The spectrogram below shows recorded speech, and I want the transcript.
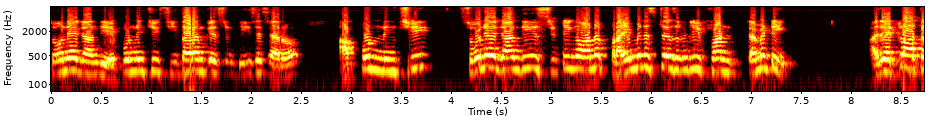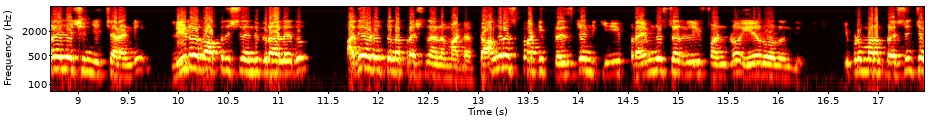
సోనియా గాంధీ ఎప్పటి నుంచి సీతారాం కేసును తీసేశారో అప్పటి నుంచి Sonia Gandhi sitting on prime ministers relief fund committee అది ఎట్లా ఆథరైజేషన్ ఇచ్చారండి? లీడర్ ఆఫ్ ఆపోజిషన్ ఎందుకు రాలేదు? అదే అడుగుతున్న ప్రశ్న అన్నమాట. కాంగ్రెస్ పార్టీ ప్రెసిడెంట్కి ప్రైమ్ మినిస్టర్ రిలీఫ్ ఫండ్లో ఏ రోల్ ఉంది? ఇప్పుడు మనం ప్రశ్నించే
